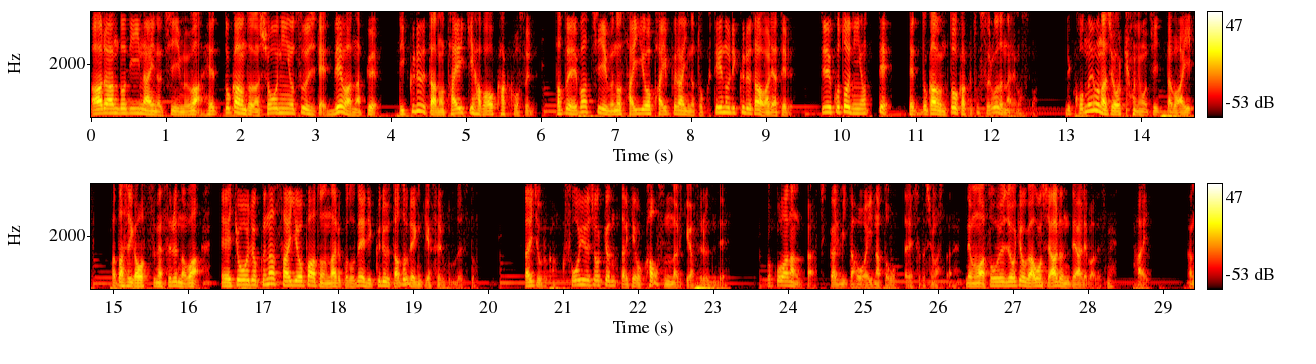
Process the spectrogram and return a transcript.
R&D 内のチームはヘッドカウントの承認を通じてではなく、リクルーターの待機幅を確保する。例えば、チームの採用パイプラインの特定のリクルーターを割り当てる。ということによって、ヘッドカウントを獲得することになりますと。で、このような状況に陥った場合、私がお勧めするのは、えー、強力な採用パートナーになることでリクルーターと連携することですと。大丈夫か？そういう状況になったら結構カオスになる気がするんで、そこはなんかしっかり見た方がいいなと思ったりちょっとしましたね。でもまあそういう状況がもしあるんであればですね、はい。考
